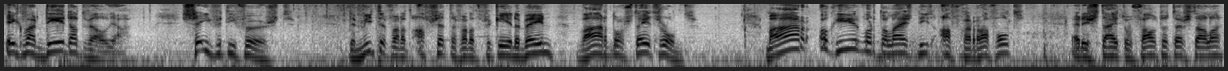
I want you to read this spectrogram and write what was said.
Ik waardeer dat wel, ja. Safety first. De mythe van het afzetten van het verkeerde been waart nog steeds rond. Maar ook hier wordt de lijst niet afgeraffeld. Er is tijd om fouten te herstellen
